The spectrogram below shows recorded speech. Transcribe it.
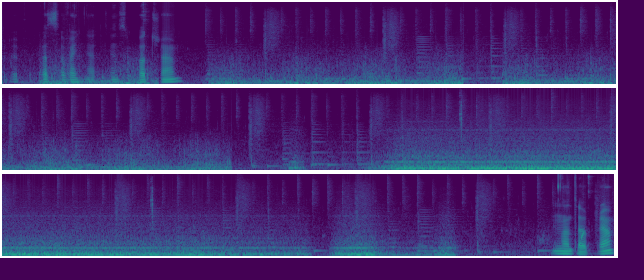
żeby popracować nad tym spoczem. No dobra.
